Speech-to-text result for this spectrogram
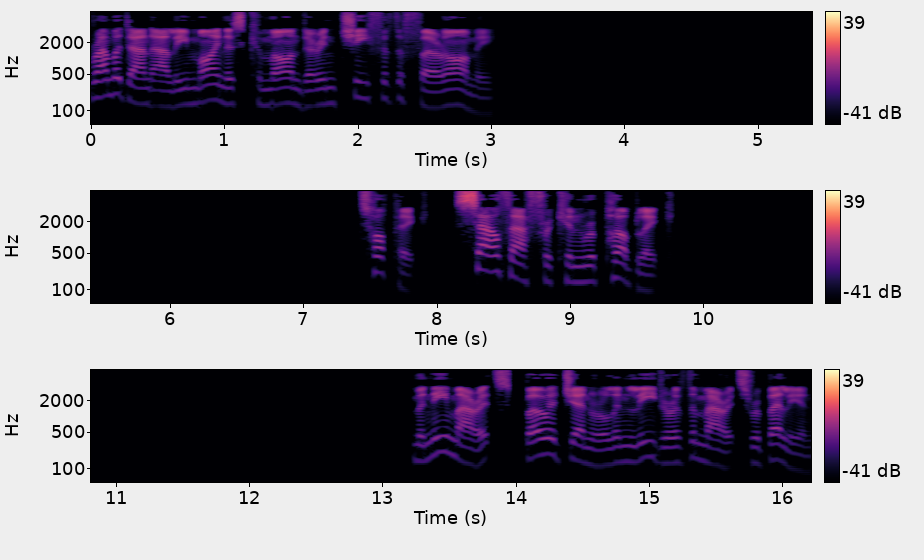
Ramadan Ali minus Commander-in-Chief of the Fur Army. Topic: South African Republic. Manie Maritz, Boer general and leader of the Maritz Rebellion.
